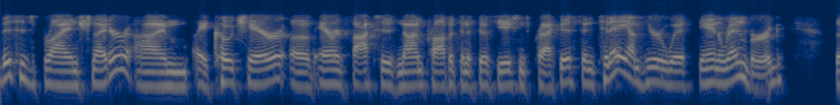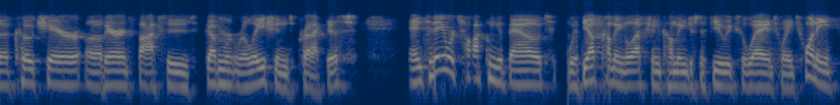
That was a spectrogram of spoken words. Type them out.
This is Brian Schneider. I'm a co chair of Arent Fox's Nonprofits and Associations practice. And today I'm here with Dan Renberg, the co chair of Arent Fox's Government Relations practice. And today we're talking about, with the upcoming election coming just a few weeks away in 2020,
